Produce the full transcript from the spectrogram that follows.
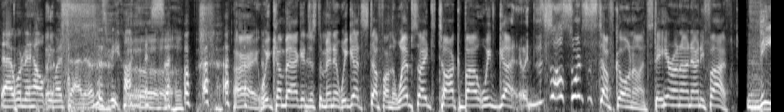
that wouldn't help me much either. Let's be honest. So- All right, we come back in just a minute. We got stuff on the website to talk about. We've got there's all sorts of stuff going on. Stay here on I ninety five. the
